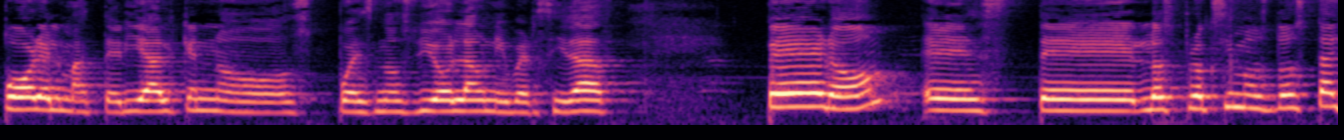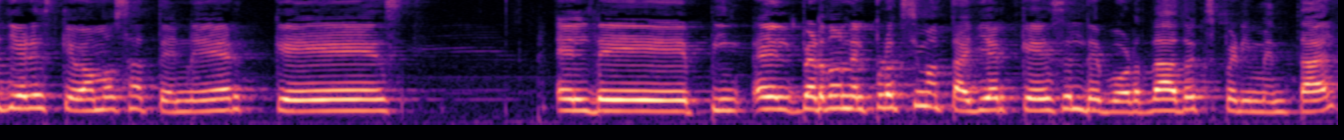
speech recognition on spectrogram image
por el material que nos, pues, nos dio la universidad. Pero este, los próximos dos talleres que vamos a tener, que es el de, el, perdón, el próximo taller que es el de bordado experimental,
